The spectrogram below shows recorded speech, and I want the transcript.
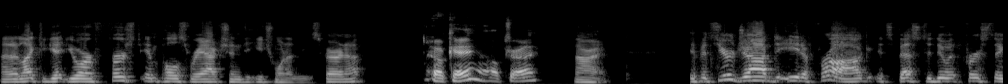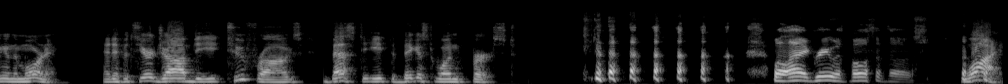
And I'd like to get your first impulse reaction to each one of these. Fair enough? Okay, I'll try. All right. If it's your job to eat a frog, it's best to do it first thing in the morning. And if it's your job to eat two frogs, best to eat the biggest one first. Well, I agree with both of those. Why?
